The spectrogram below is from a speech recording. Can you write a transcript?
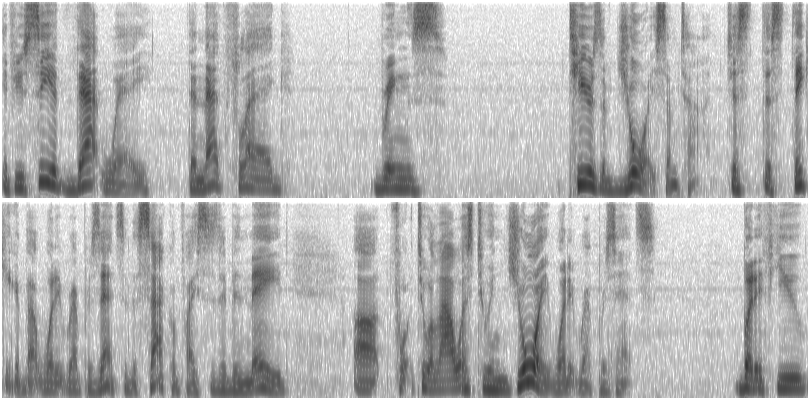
If you see it that way, then that flag brings tears of joy sometimes. Just, just thinking about what it represents and the sacrifices that have been made uh, for, to allow us to enjoy what it represents. But if you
